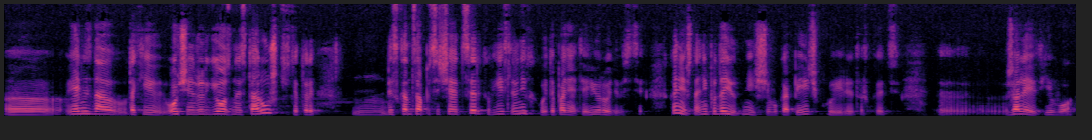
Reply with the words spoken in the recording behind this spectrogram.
э, я не знаю, такие очень религиозные старушки, которые без конца посещают церковь, есть ли у них какое-то понятие юродивости? Конечно, они подают нищему копеечку или, так сказать, э, жалеют его.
